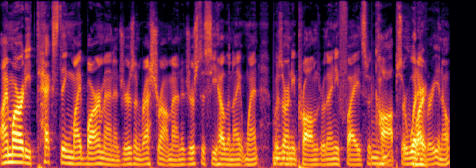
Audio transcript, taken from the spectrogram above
I'm already texting my bar managers and restaurant managers to see how the night went. Was Mm-hmm. there any problems? Were there any fights with cops or whatever? You know.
